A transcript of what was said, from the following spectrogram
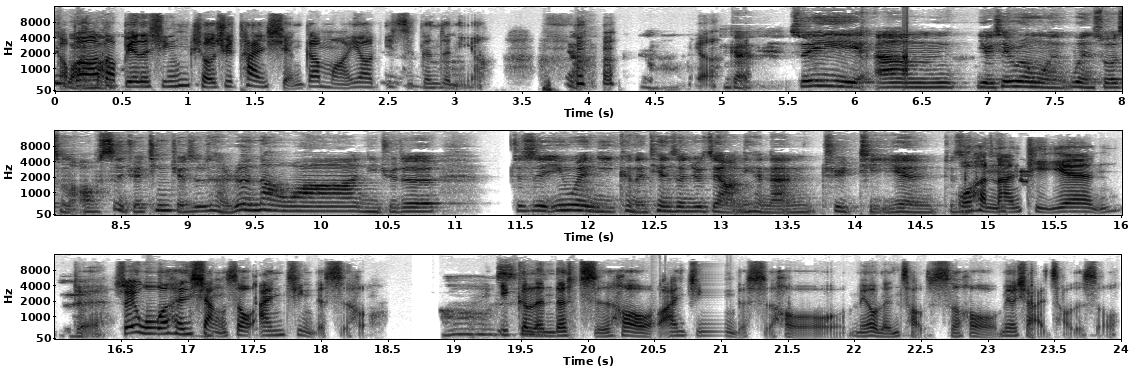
要不要到别的星球去探险？干嘛要一直跟着你啊？Yeah，OK。所以，嗯，有些人问问说什么？哦，视觉、听觉是不是很热闹啊？你觉得，就是因为你可能天生就这样，你很难去体验。就是我很难体验，对。所以我很享受安静的时候。哦，一个人的时候，安静的时候，没有人吵的时候，没有小孩吵的时候，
